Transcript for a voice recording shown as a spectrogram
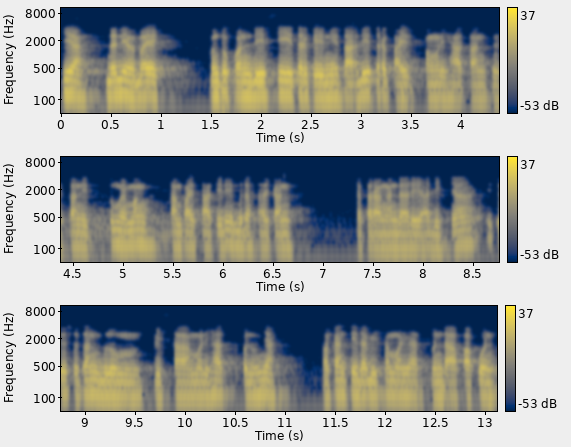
Ya, Daniel, baik. Untuk kondisi terkini tadi terkait penglihatan Susan itu memang sampai saat ini berdasarkan keterangan dari adiknya, itu Susan belum bisa melihat sepenuhnya, bahkan tidak bisa melihat benda apa pun.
